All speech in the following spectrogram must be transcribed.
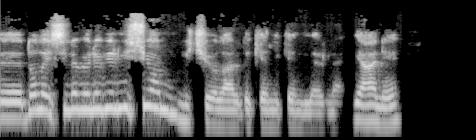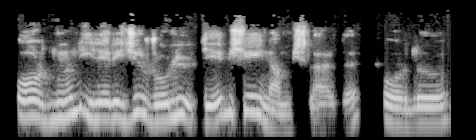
E, dolayısıyla böyle bir misyon biçiyorlardı kendi kendilerine. Yani ordunun ilerici rolü diye bir şeye inanmışlardı. Ordu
